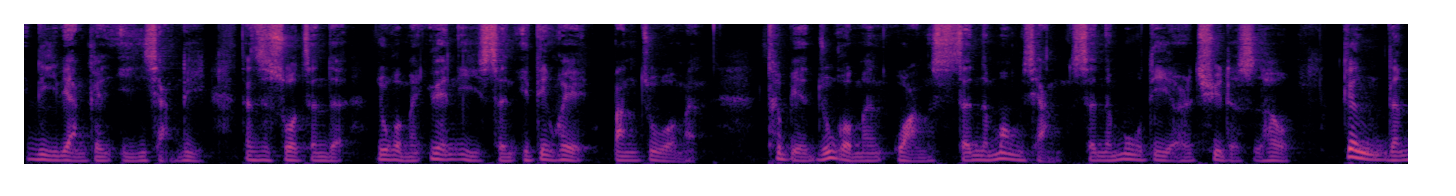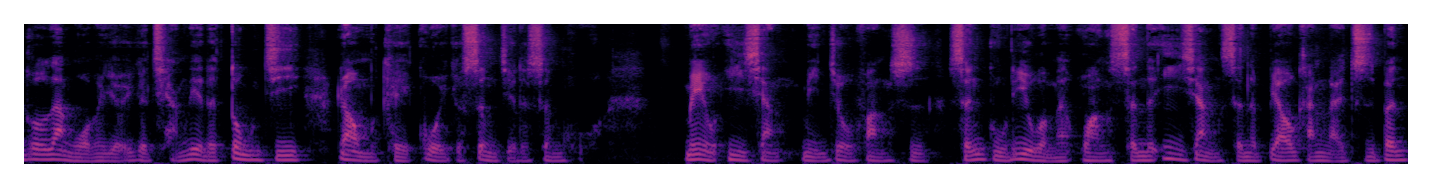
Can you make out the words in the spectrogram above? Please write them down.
力量跟影响力。但是说真的，如果我们愿意，神一定会帮助我们。特别如果我们往神的梦想、神的目的而去的时候。更能够让我们有一个强烈的动机，让我们可以过一个圣洁的生活。没有意向，名就放肆。神鼓励我们往神的意向、神的标杆来直奔，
